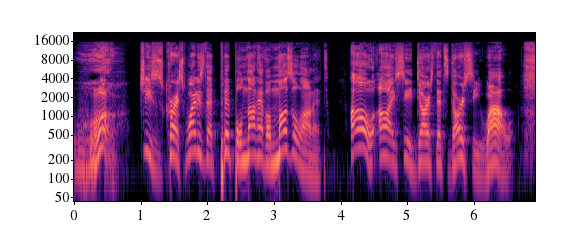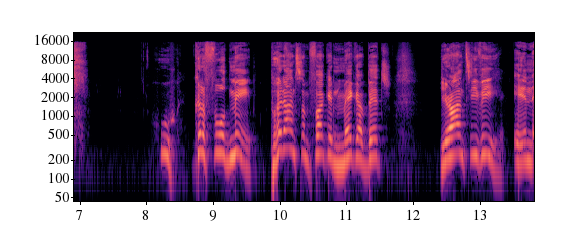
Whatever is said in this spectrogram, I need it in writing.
Whoa! Jesus Christ, why does that pit bull not have a muzzle on it? Oh, oh, I see. Darcey, that's Darcey. Wow. Whew. Could have fooled me. Put on some fucking makeup, bitch. You're on TV in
